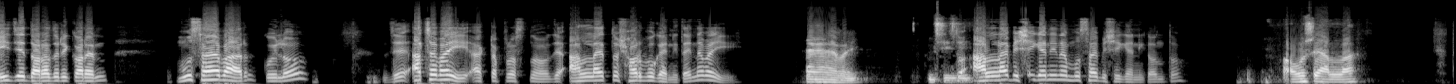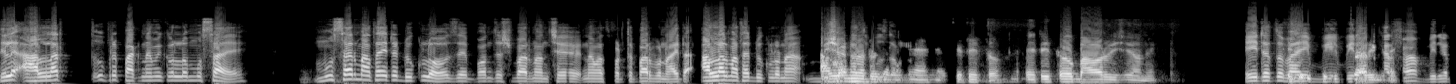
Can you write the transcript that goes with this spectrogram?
এই যে দরাদরি করেন মুসা এবার কইলো যে আচ্ছা ভাই একটা প্রশ্ন যে আল্লাহ তো সর্বজ্ঞানী তাই না ভাই? হ্যাঁ হ্যাঁ ভাই। তো আল্লাহ বেশি জ্ঞানী না মুসা বেশি জ্ঞানী কোন তো? অবশ্যই আল্লাহ। তাহলে আল্লাহর উপরে পাকনামি করল মুসায়। মুসার মাথায় এটা ঢুকলো যে পঞ্চাশ বার মানছে নামাজ পড়তে পারব না। এটা আল্লাহর মাথায় ঢুকলো না বিষয়টা বুঝলাম হ্যাঁ হ্যাঁ সেটাই তো। এটাই তো ভাবার বিষয় অনেক। এইটা তো ভাই বিরাট কারফা বিরাট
